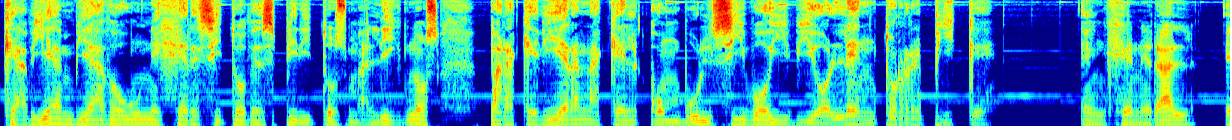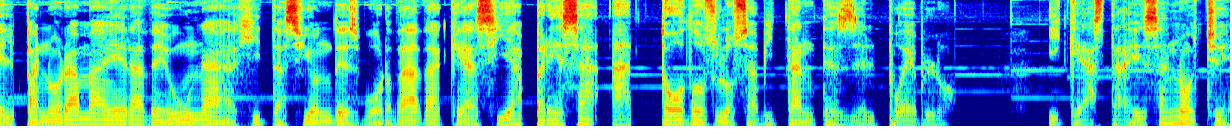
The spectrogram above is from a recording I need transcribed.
que había enviado un ejército de espíritus malignos para que dieran aquel convulsivo y violento repique. En general, el panorama era de una agitación desbordada que hacía presa a todos los habitantes del pueblo, y que hasta esa noche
